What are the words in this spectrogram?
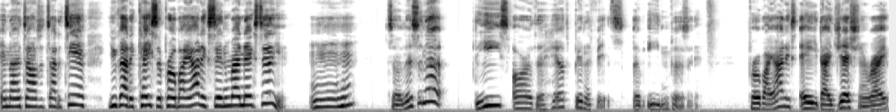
And nine times out of ten, you got a case of probiotics sitting right next to you. Mm-hmm. So listen up. These are the health benefits of eating pussy. Probiotics aid digestion, right?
